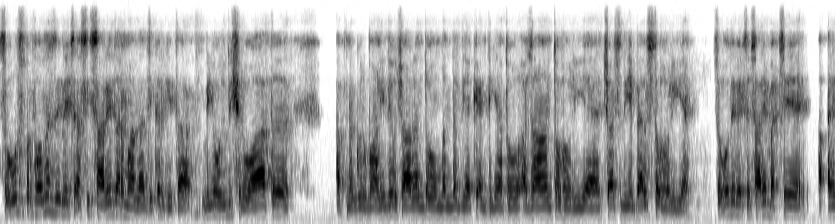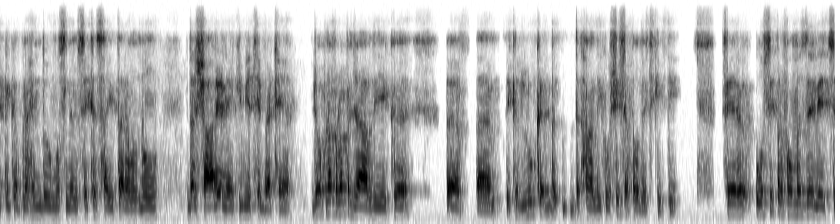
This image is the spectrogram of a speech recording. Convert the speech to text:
ਸੋ ਉਸ ਪਰਫਾਰਮੈਂਸ ਦੇ ਵਿੱਚ ਅਸੀਂ ਸਾਰੇ ਧਰਮਾਂ ਦਾ ਜ਼ਿਕਰ ਕੀਤਾ ਵੀ ਉਸ ਦੀ ਸ਼ੁਰੂਆਤ ਆਪਣਾ ਗੁਰਬਾਣੀ ਦੇ ਉਚਾਰਨ ਤੋਂ, ਮੰਦਰ ਦੀਆਂ ਘੰਟੀਆਂ ਤੋਂ, ਅਜ਼ਾਨ ਤੋਂ ਹੋ ਰਹੀ ਹੈ, ਚਰਚ ਦੀਆਂ ਬੈਲਸ ਤੋਂ ਹੋ ਰਹੀ ਹੈ। ਸੋ ਉਹਦੇ ਵਿੱਚ ਸਾਰੇ ਬੱਚੇ ਇੱਕ ਇੱਕ ਆਪਣਾ ਹਿੰਦੂ, ਮੁਸਲਿਮ, ਸਿੱਖ ਈਸਾਈ ਧਰਮ ਨੂੰ ਦਰਸਾ ਰਹੇ ਨੇ ਕਿ ਵੀ ਇੱਥੇ ਬੈਠੇ ਆ। ਜੋ ਆਪਣਾ ਪੂਰਾ ਪੰਜਾਬ ਦੀ ਇੱਕ ਇੱਕ ਲੁੱਕ ਦਿਖਾਉਣ ਦੀ ਕੋਸ਼ਿਸ਼ ਆਪਾਂ ਉਹਦੇ ਵਿੱਚ ਕੀਤੀ। ਫਿਰ ਉਸੇ ਪਰਫਾਰਮੈਂਸ ਦੇ ਵਿੱਚ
